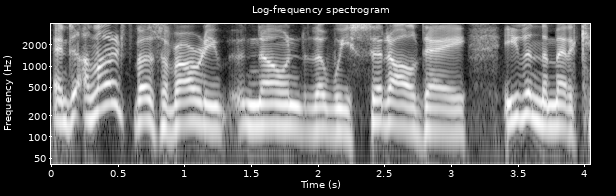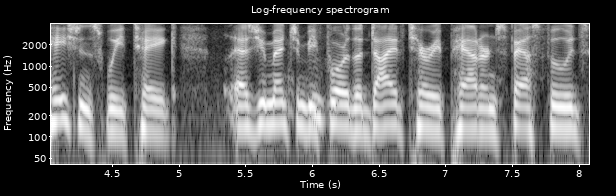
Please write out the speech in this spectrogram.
And a lot of us have already known that we sit all day, even the medications we take, as you mentioned mm-hmm. before, the dietary patterns, fast foods,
